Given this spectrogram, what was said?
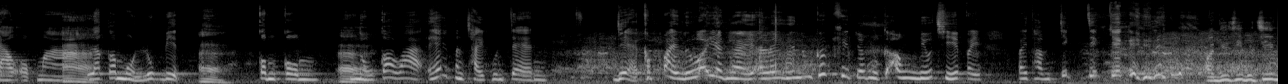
ยาวออกมา อ่า แล้วก็หมุนลูกบิด เออ กลมเออ ๆ หนูก็ว่า เอ๊ะ มันใช้กุญแจแหย่เข้าไปหรือว่ายังไง อะไรอย่างเงี้ยหนูก็คิดแล้วหนูก็เอานิ้วชี้ไป ไปทำจิ๊กจิ๊กจิ๊กอันที่ที่ไปจิ้ม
